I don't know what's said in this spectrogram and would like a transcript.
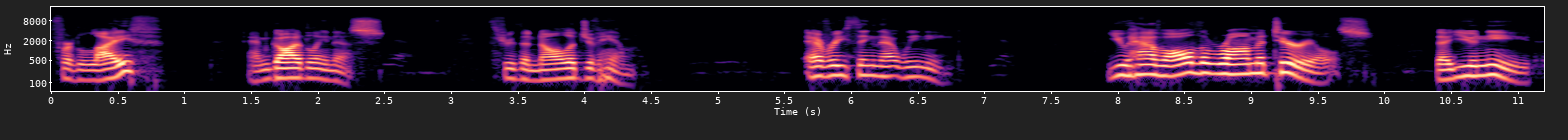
for life and godliness through the knowledge of him. Everything that we need. You have all the raw materials that you need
